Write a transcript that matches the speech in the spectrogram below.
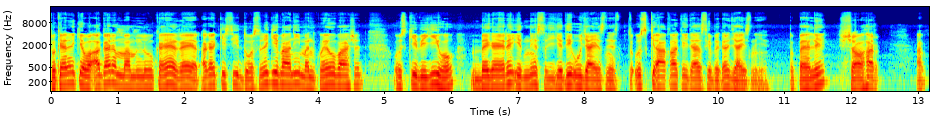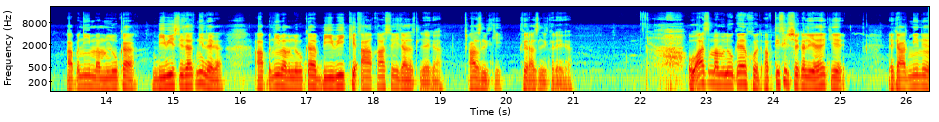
तो कह रहे हैं कि वह अगर ममलूक गैर, अगर किसी दूसरे की बानी मनक वाशद उसकी बीजी हो, बगैर इतने सैदी उ जायज़ ने तो उसके आका की इजाज़त के बगैर जायज़ नहीं है। तो पहले शौहर, अब अपनी ममलूका बीवी से इजाज़त नहीं लेगा, अपनी ममलूका बीवी के आका से इजाज़त लेगा, अजल की, फिर अजल करेगा। वो अज ममलूक खुद। अब तीसरी शक्ल यह है कि एक आदमी ने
